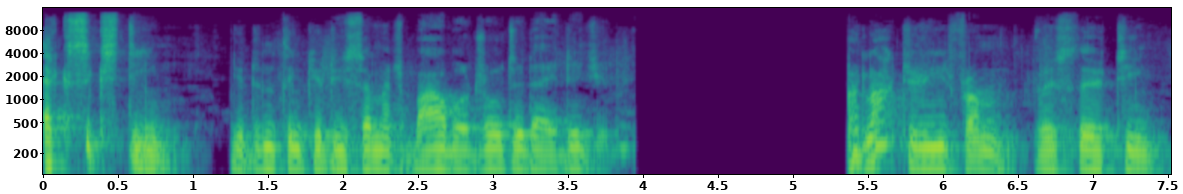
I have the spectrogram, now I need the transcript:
Acts 16. You didn't think you'd do so much Bible drill today, did you? I'd like to read from verse 13.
